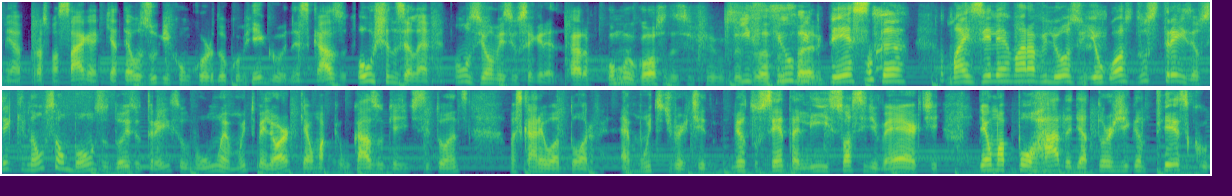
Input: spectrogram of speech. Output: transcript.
minha próxima saga, que até o Zug concordou comigo nesse caso, Ocean's Eleven, 11 Homens e um Segredo. Cara, como eu gosto desse filme. Que desse- dessa filme série. Besta, mas ele é maravilhoso. E eu gosto dos três. Eu sei que não são bons os dois e o três. O um é muito melhor, que é uma- um caso que a gente citou antes. Mas, cara, eu adoro, velho. É muito divertido. Meu, tu senta ali, só se diverte. Tem uma porrada de ator gigantesco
